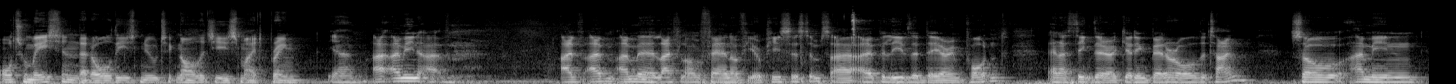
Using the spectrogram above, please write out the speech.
automation that all these new technologies might bring? Yeah, I, I mean. I, I've, I'm, I'm a lifelong fan of ERP systems. I, I believe that they are important, and I think they are getting better all the time. So, I mean,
